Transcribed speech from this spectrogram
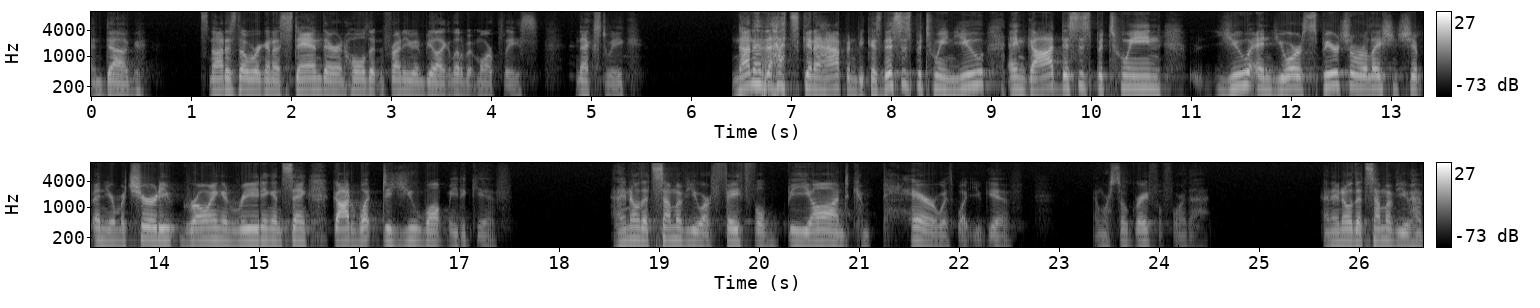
and Doug. It's not as though we're going to stand there and hold it in front of you and be like, a little bit more, please, next week. None of that's going to happen because this is between you and God. This is between you and your spiritual relationship and your maturity growing and reading and saying, God, what do you want me to give? And I know that some of you are faithful beyond compare with what you give. And we're so grateful for that. And I know that some of you have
